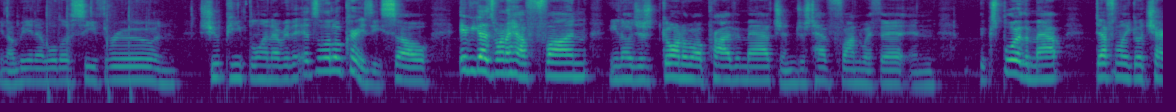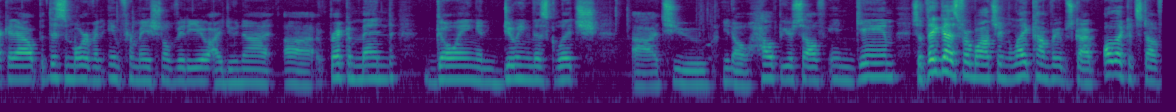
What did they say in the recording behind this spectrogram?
you know being able to see through and shoot people and everything. It's a little crazy. So if you guys want to have fun, you know, just go into a private match and just have fun with it and explore the map definitely go check it out. But this is more of an informational video. I do not uh, recommend going and doing this glitch. Uh, to you know help yourself in game so thank you guys for watching like comment subscribe all that good stuff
